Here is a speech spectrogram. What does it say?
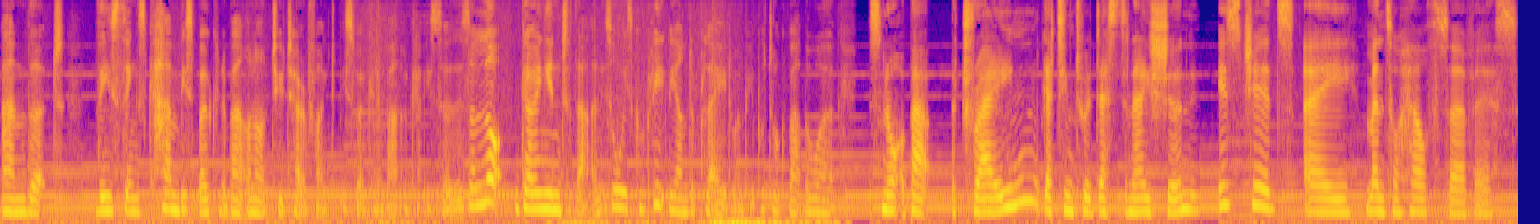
and that these things can be spoken about and aren't too terrifying to be spoken about. Okay, so there's a lot going into that, and it's always completely underplayed when people talk about the work. It's not about a train getting to a destination. Is GIDS a mental health service,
